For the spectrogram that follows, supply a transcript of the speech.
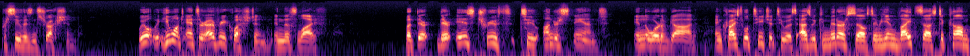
pursue his instruction. We he won't answer every question in this life. But there, there is truth to understand in the Word of God. And Christ will teach it to us as we commit ourselves to Him. He invites us to come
